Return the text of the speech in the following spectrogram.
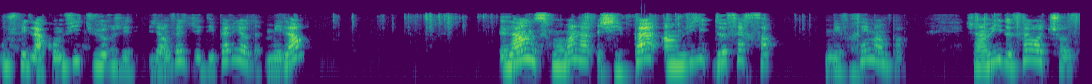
où je fais de la confiture. En fait, j'ai des périodes. Mais là, là, en ce moment-là, j'ai pas envie de faire ça. Mais vraiment pas. J'ai envie de faire autre chose.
